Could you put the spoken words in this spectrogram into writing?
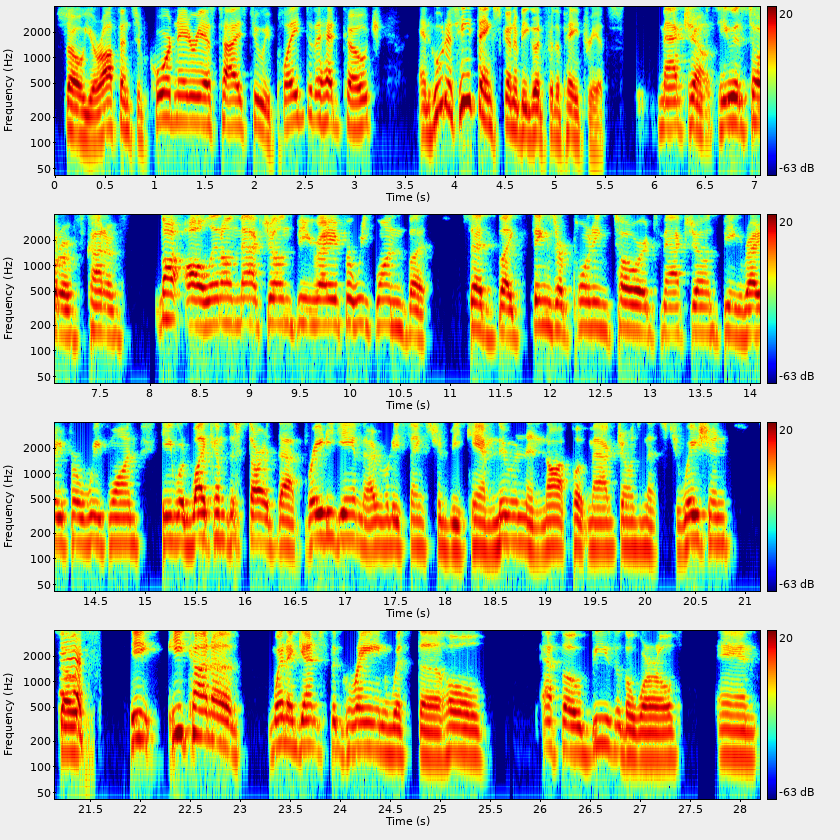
So your offensive coordinator he has ties to. He played to the head coach. And who does he think's going to be good for the Patriots? Mac Jones. He was sort of kind of not all in on Mac Jones being ready for week one, but said like things are pointing towards Mac Jones being ready for week one. He would like him to start that Brady game that everybody thinks should be Cam Newton and not put Mac Jones in that situation. So Yes. he he kind of went against the grain with the whole FOBs of the world and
